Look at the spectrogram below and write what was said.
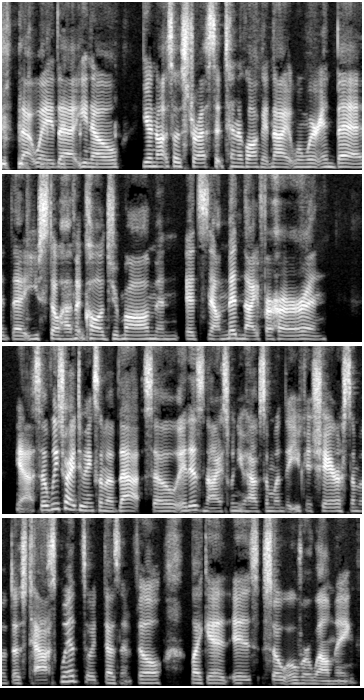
that way, that, you know, you're not so stressed at 10 o'clock at night when we're in bed that you still haven't called your mom and it's now midnight for her. And yeah, so we try doing some of that. So it is nice when you have someone that you can share some of those tasks with so it doesn't feel like it is so overwhelming.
